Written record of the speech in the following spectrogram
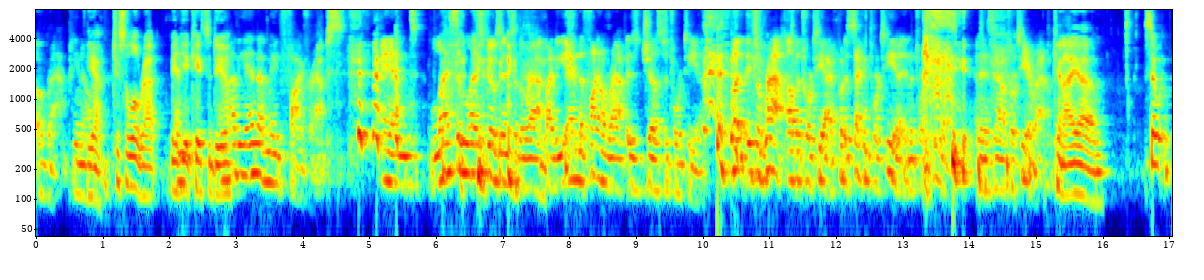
a wrap, you know? Yeah. Just a little wrap, maybe And- a quesadilla. By the end, I've made five wraps. and less and less goes into the wrap. By the end, the final wrap is just a tortilla. But it's a wrap of a tortilla. I've put a second tortilla in the tortilla, and it's now a tortilla wrap. Can I? Um, so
